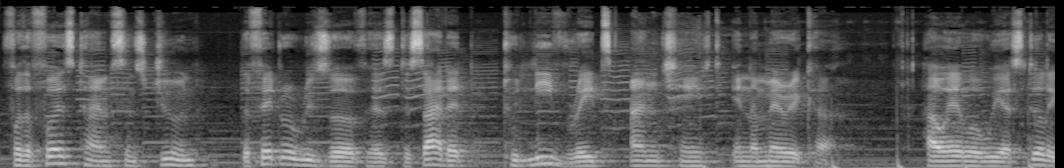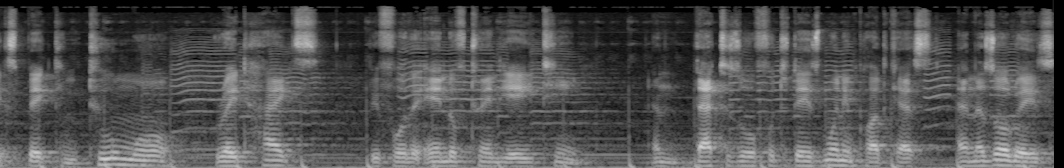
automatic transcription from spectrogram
for the first time since June, the Federal Reserve has decided to leave rates unchanged in America. However, we are still expecting two more rate hikes before the end of 2018. And that is all for today's morning podcast. And as always,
